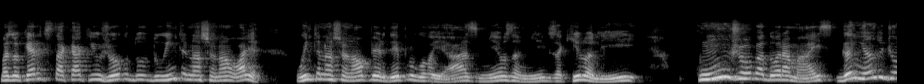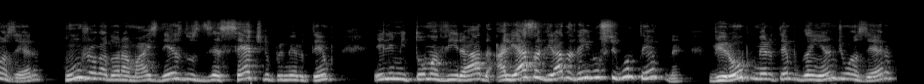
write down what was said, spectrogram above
Mas eu quero destacar aqui o jogo do, do Internacional, olha, o Internacional perder para o Goiás, meus amigos, aquilo ali, com um jogador a mais, ganhando de 1 a 0, com um jogador a mais, desde os 17 do primeiro tempo, ele me toma virada. Aliás, a virada veio no segundo tempo, né? Virou o primeiro tempo ganhando de 1 a 0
